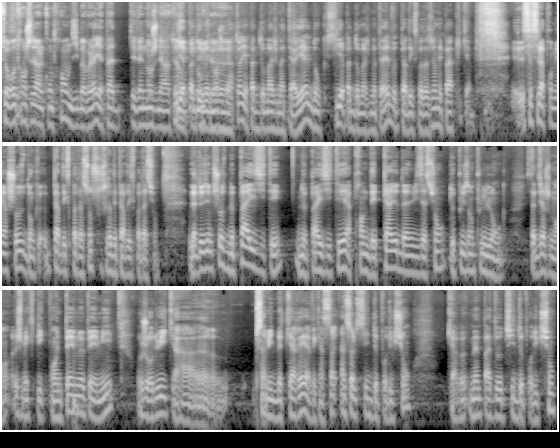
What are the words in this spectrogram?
Se retrancher dans le contrat, on dit bah voilà, il n'y a pas d'événement générateur. Il n'y a pas d'événement euh, générateur, il n'y a pas de dommage matériel. Donc s'il n'y a pas de dommage matériel, votre perte d'exploitation n'est pas applicable. Euh, ça, c'est la première chose. Donc perte d'exploitation, souscrire des pertes d'exploitation. La deuxième chose, ne pas hésiter, ne pas hésiter à prendre des périodes d'indemnisation de plus en plus longues. C'est-à-dire, je m'explique, pour une PME PMI, aujourd'hui qui a 5000 euh, m2 avec un, seul site de production, qui n'a même pas d'autres sites de production,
